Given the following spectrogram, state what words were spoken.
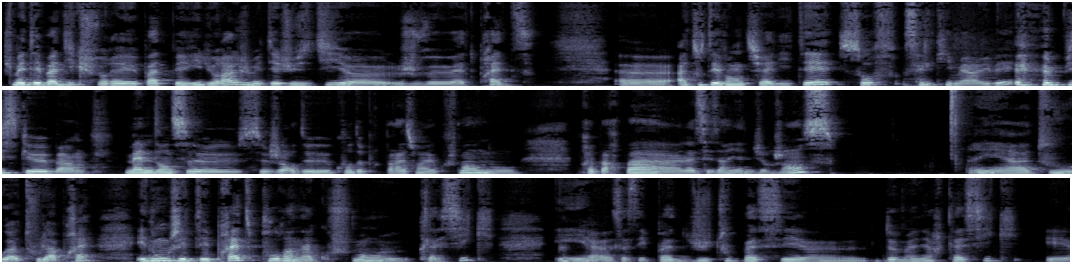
Je m'étais pas dit que je ferais pas de péridurale, je m'étais juste dit, je veux être prête. Euh, à toute éventualité, sauf celle qui m'est arrivée, puisque ben, même dans ce, ce, genre de cours de préparation à l'accouchement, on ne nous prépare pas à la césarienne d'urgence et à tout, à tout l'après. Et donc j'étais prête pour un accouchement euh, classique. Et euh, ça s'est pas du tout passé de manière classique. Et,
